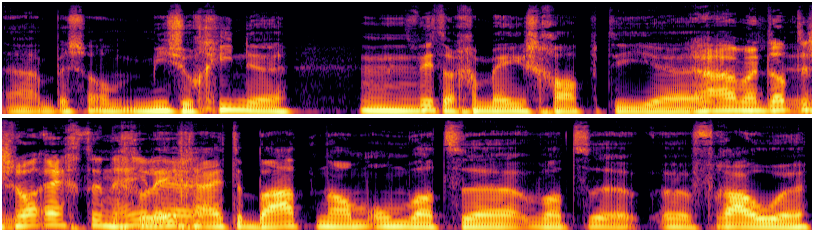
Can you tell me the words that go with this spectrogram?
ja, best wel een misogyne Hmm. Twitter-gemeenschap die eh, Ja, maar dat is wel echt een de hele... gelegenheid te baat nam om wat, eh, wat eh, vrouwen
